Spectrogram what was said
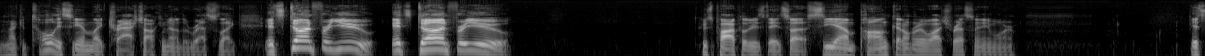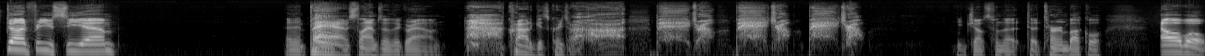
And I could totally see him like trash talking to the rest, like, "It's done for you. It's done for you." Who's popular these days? Uh, CM Punk. I don't really watch wrestling anymore. It's done for you, CM. And then bam, slams into the ground. Ah, crowd gets crazy. Ah, Pedro, Pedro. He jumps from the to turnbuckle. Elbow,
